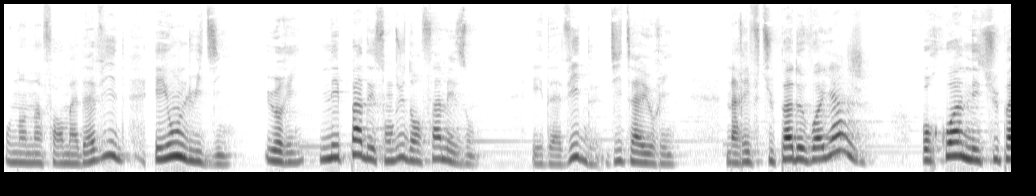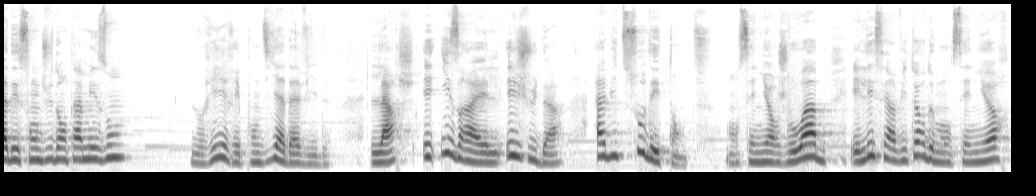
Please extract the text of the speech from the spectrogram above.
On en informa David, et on lui dit, Uri n'est pas descendu dans sa maison. Et David dit à Uri, N'arrives-tu pas de voyage? Pourquoi n'es-tu pas descendu dans ta maison? Uri répondit à David, L'arche et Israël et Juda habitent sous des tentes. Monseigneur Joab et les serviteurs de Monseigneur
